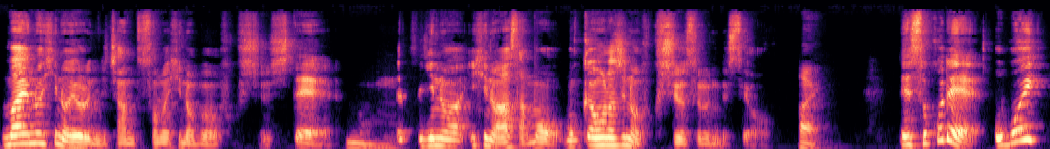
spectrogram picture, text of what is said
前の日の夜にちゃんとその日の分を復習して、うんで。次の日の朝ももう一回同じのを復習するんですよ。はい。で、そこで覚え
